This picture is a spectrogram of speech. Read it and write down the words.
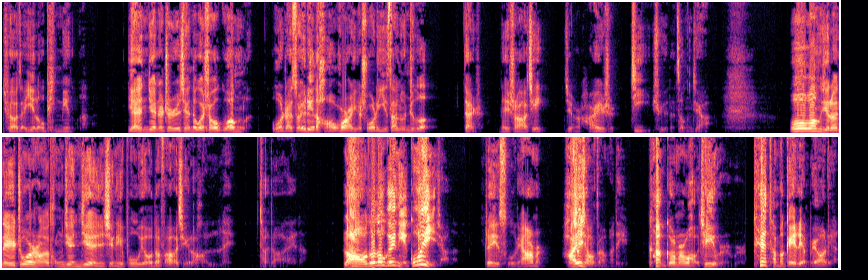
却要在一楼拼命了。眼见着纸钱都快烧光了，我这嘴里的好话也说了一三轮车，但是那煞气竟然还是继续的增加。我忘记了那桌上的铜钱剑，心里不由得发起了狠来。他大爷的，老子都给你跪下了，这死娘们还想怎么的？看哥们儿，我好欺负是不是？别他妈给脸不要脸！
